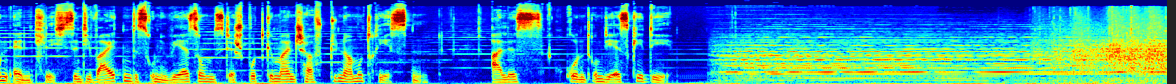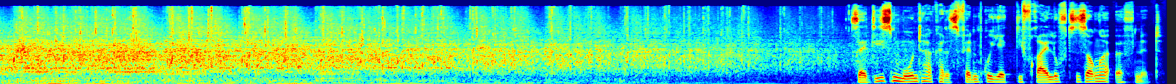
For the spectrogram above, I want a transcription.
Unendlich sind die Weiten des Universums der Sputtgemeinschaft Dynamo Dresden. Alles rund um die SGD. Seit diesem Montag hat das Fanprojekt die Freiluftsaison eröffnet.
